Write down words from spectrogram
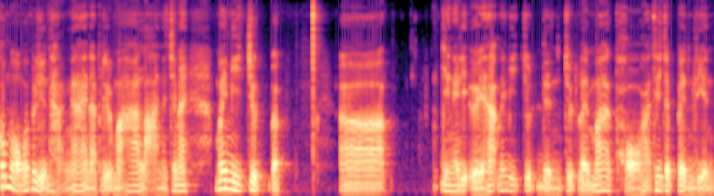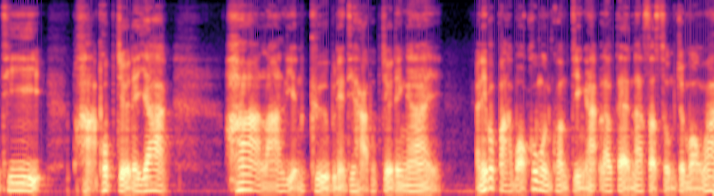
ก็มองว่าเป็นเหรียญหาง่ายนะผลิตออกมา 5 ล้านนะใช่ไหมไม่มีจุดแบบอ่ายังไงดีเอ่ยฮะไม่มีจุดเด่นจุดอะไรมากพอฮะที่จะเป็นเหรียญที่หาพบเจอได้ยาก 5 ล้านเหรียญคือเป็นเหรียญที่หาพบเจอได้ง่าย อันนี้ป้าปาบอกข้อมูลความจริงฮะแล้วแต่นักสะสมจะมองว่า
